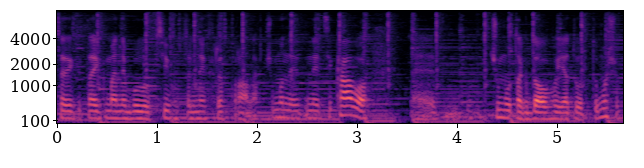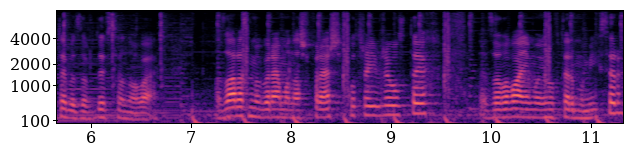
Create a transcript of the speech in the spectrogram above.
це так як в мене було в всіх остальних ресторанах. Чому не, не цікаво, чому так довго я тут? Тому що в тебе завжди все нове. А зараз ми беремо наш фреш, який вже устиг, заливаємо його в термоміксер.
